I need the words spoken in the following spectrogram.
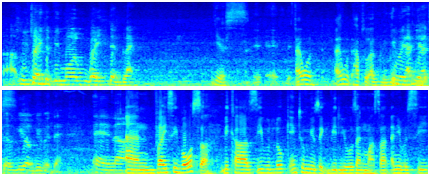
Uh, we're trying to be more white than black. Yes. I would I would have to agree You, with would have, you, have yes. to, you agree with that. And, uh, and vice versa because you would look into music videos and master and you will see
